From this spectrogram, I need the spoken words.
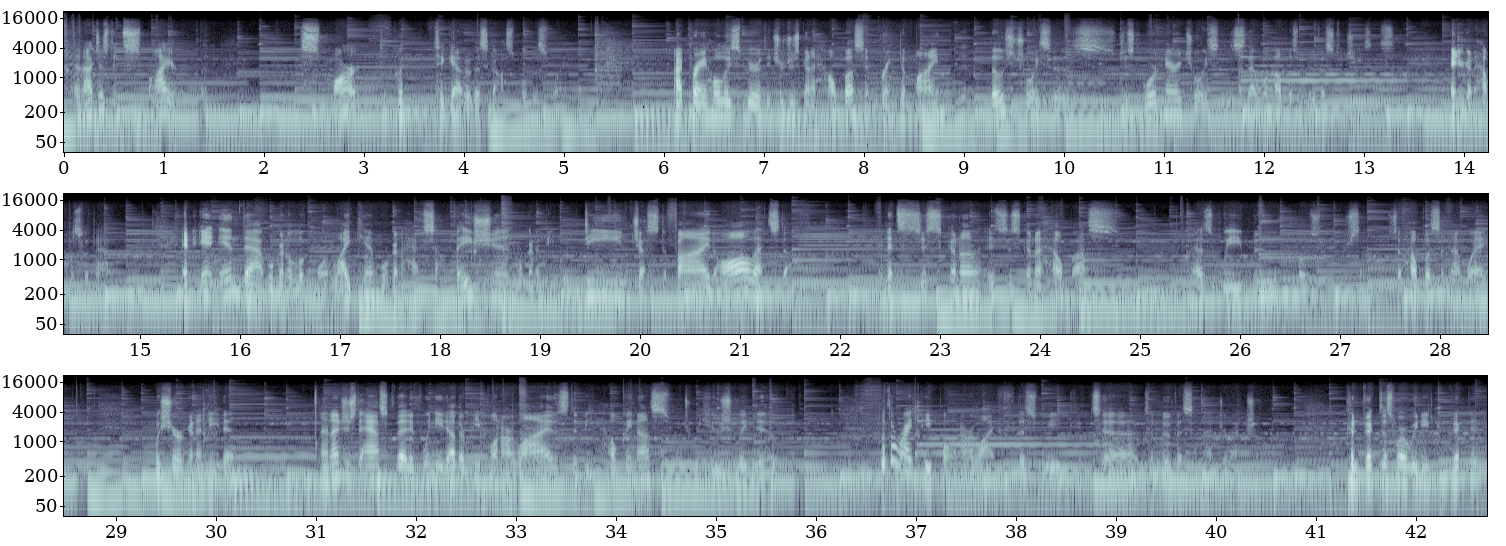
and not just inspired, but smart to put together this gospel this way. I pray, Holy Spirit, that you're just going to help us and bring to mind those choices, just ordinary choices that will help us move us to Jesus. And you're going to help us with that. And in, that, we're going to look more like Him. We're going to have salvation. We're going to be redeemed, justified, all that stuff. And it's just gonna it's just gonna help us as we move closer to your Son. So help us in that way. We sure are going to need it. And I just ask that if we need other people in our lives to be helping us, which we usually do, put the right people in our life this week to, to move us in that direction. Convict us where we need convicted,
